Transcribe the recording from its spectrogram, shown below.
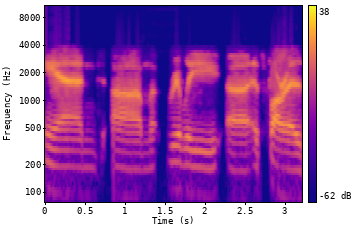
And um, really, uh, as far as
